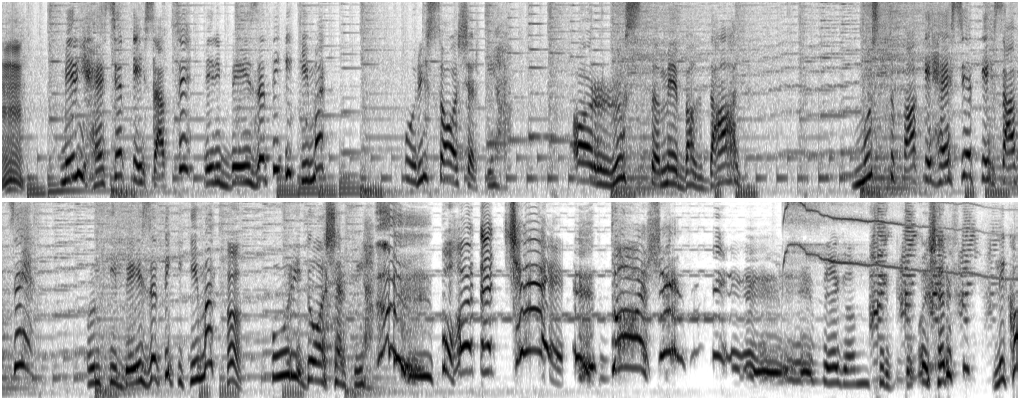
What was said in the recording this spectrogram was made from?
हम्म। मेरी हैसियत के हिसाब से मेरी बेइज्जती की कीमत पूरी सौ अशरफियाँ और रुस्तमे बगदाद। मुस्तफ़ा के हैसियत के हिसाब से उनकी बेइज्जती की कीमत हाँ। पूरी दो अशरफियाँ बहुत अच्छे! दो बेगम दो शर्फ लिखो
